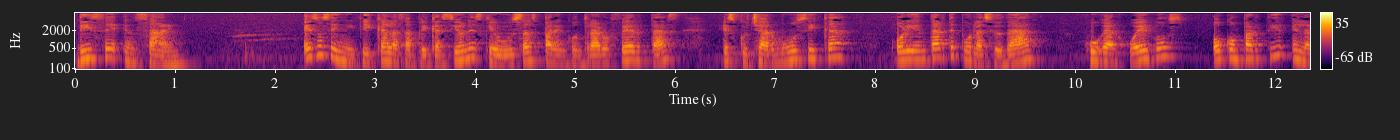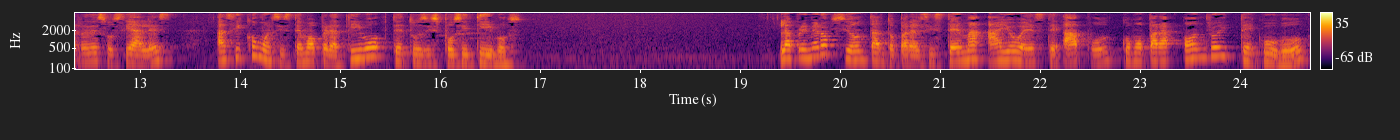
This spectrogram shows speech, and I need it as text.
dice Ensign. Eso significa las aplicaciones que usas para encontrar ofertas, escuchar música, orientarte por la ciudad, jugar juegos o compartir en las redes sociales, así como el sistema operativo de tus dispositivos. La primera opción tanto para el sistema iOS de Apple como para Android de Google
